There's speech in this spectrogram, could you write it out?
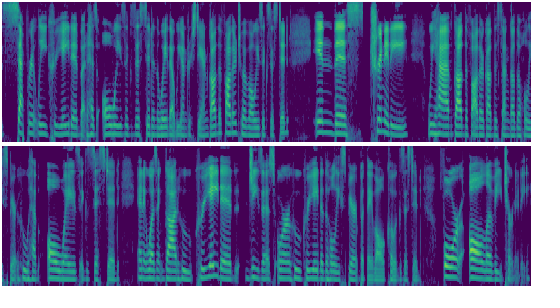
separately created, but has always existed in the way that we understand God the Father to have always existed in this Trinity. We have God the Father, God the Son, God the Holy Spirit, who have always existed. And it wasn't God who created Jesus or who created the Holy Spirit, but they've all coexisted for all of eternity.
